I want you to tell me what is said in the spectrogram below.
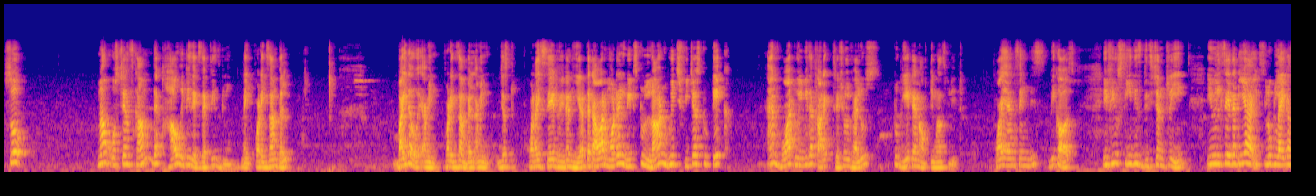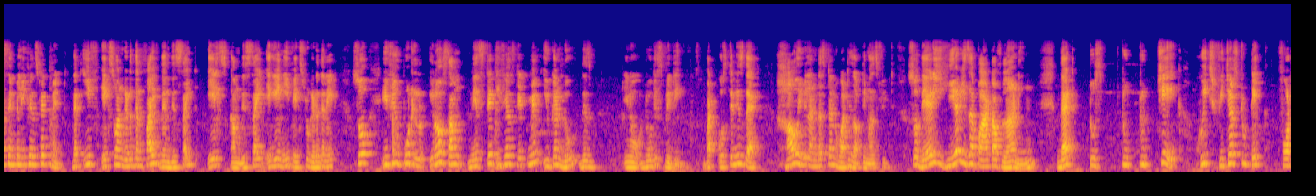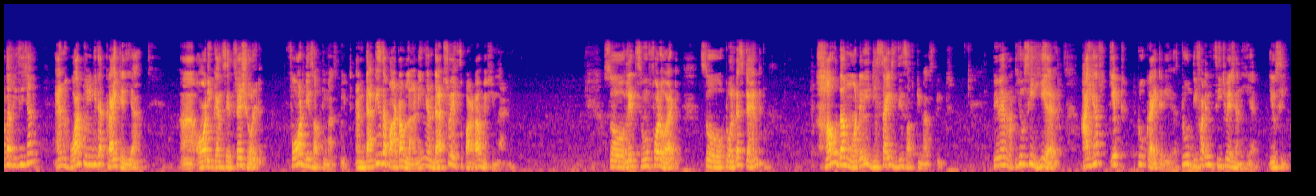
So now questions come that how it is exactly doing. Like for example, by the way, I mean, for example, I mean, just what I said written here that our model needs to learn which features to take and what will be the correct threshold values to get an optimal split. Why I am saying this? Because if you see this decision tree you will say that yeah it's look like a simple if else statement that if x1 greater than 5 then this side else come this side. Again if x2 greater than 8 so if you put you know some nested if else statement you can do this you know do this splitting. But question is that how we will understand what is optimal split. So there here is a part of learning that to to to check which features to take for the decision and what will be the criteria uh, or you can say threshold for this optimal speed. And that is the part of learning and that's why it's part of machine learning. So let's move forward. So to understand how the model decides this optimal speed. Remember you see here i have kept two criteria two different situation here you see.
